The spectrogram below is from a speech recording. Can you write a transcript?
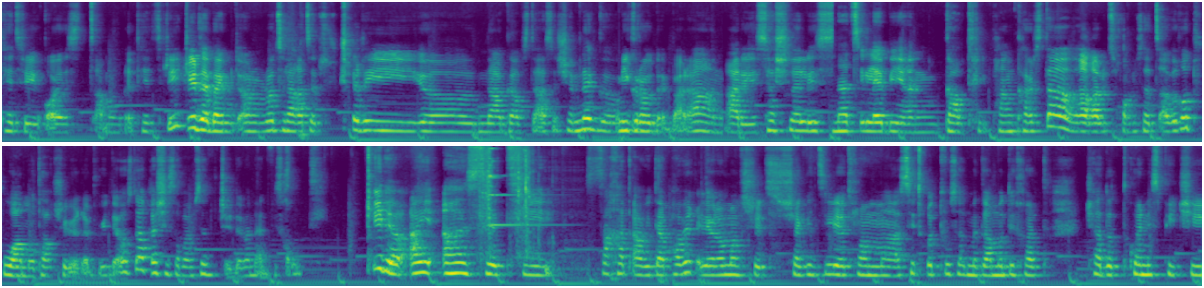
თეთრი იყო ეს წამოვიდე თეთრი. ჭირდება იმიტომ რომ როცა რაღაცებს ვჭრი ნაგავს და ასე შემდეგ მიგროვდება რა. არის საშლელის ნაწილები ან გავთლი ფანქარს და აღარ ვიცი ხომ საერთოდ წავიღო თუ ამ ოთახში ვიღებ ვიდეოს და შესაძლოა ჭირდება ნაგვის ყუთი. კიდევ აი ასეთი სახატავი დაფავიყიდე, რომელშიც შეგიძლიათ რომ სიტყვით თუ სადმე გამოდიხართ, ჩადოთ თქვენი სპიჩი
